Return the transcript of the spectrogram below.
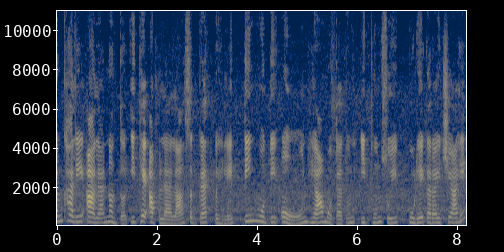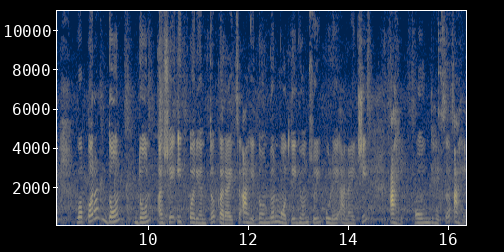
आपण खाली आल्यानंतर इथे आपल्याला सगळ्यात पहिले तीन मोती ओवून ह्या मोत्यातून इथून सुई पुढे करायची आहे व परत दोन दोन असे इथपर्यंत करायचं आहे. दोन दोन मोती घेऊन सुई पुढे आणायची आहे ओवून घ्यायचं आहे.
